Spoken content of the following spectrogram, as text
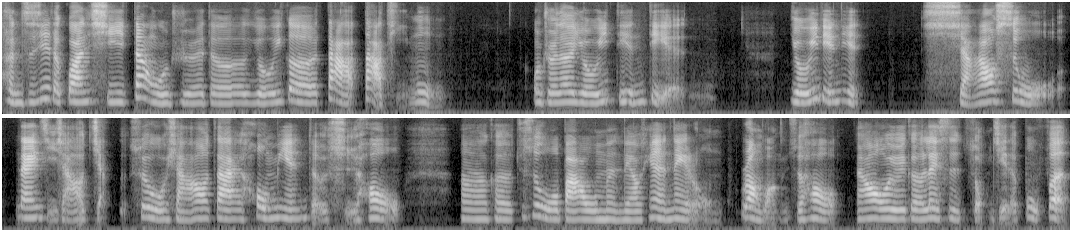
很直接的关系，但我觉得有一个大大题目。我觉得有一点点，有一点点想要是我那一集想要讲的，所以我想要在后面的时候，嗯、可就是我把我们聊天的内容 run 完之后，然后我有一个类似总结的部分，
